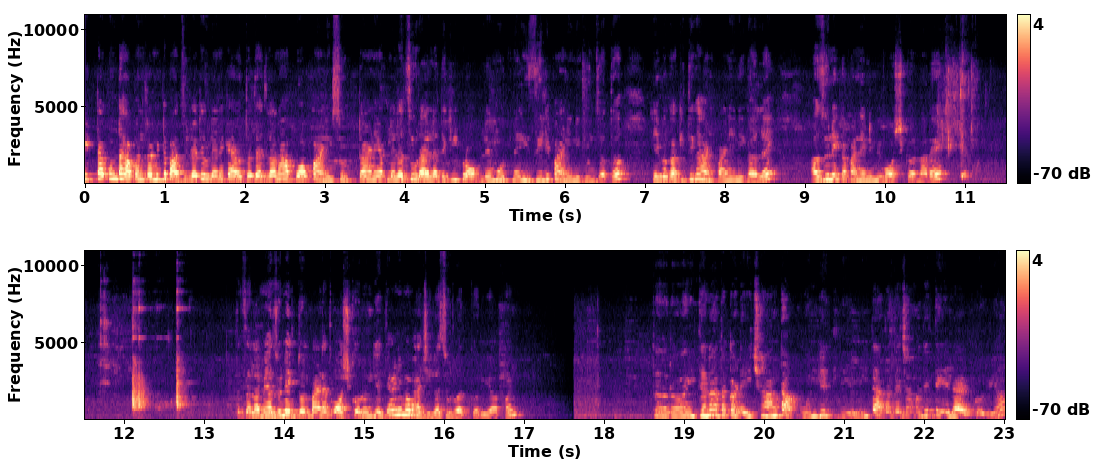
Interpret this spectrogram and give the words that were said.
मीठ टाकून दहा पंधरा मिनटं बाजूला ठेवल्याने काय होतं त्यातला ना आपोआप पाणी सुटतं आणि आपल्याला चुरायला देखील प्रॉब्लेम होत नाही. इझिली पाणी निघून जातं. हे बघा किती घाण पाणी निघालं आहे अजून एका पाण्याने मी वॉश करणार आहे. तर चला मी अजून एक दोन पाण्यात वॉश करून घेते आणि मग भाजीला सुरुवात करूया आपण. तर इथे ना आता कढई छान तापवून घेतली आहे मी. तर आता त्याच्यामध्ये तेल ॲड करूया.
